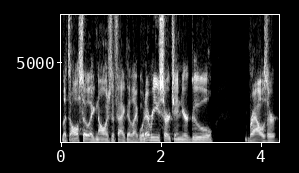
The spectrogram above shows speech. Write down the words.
let's also acknowledge the fact that like whatever you search in your Google browser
